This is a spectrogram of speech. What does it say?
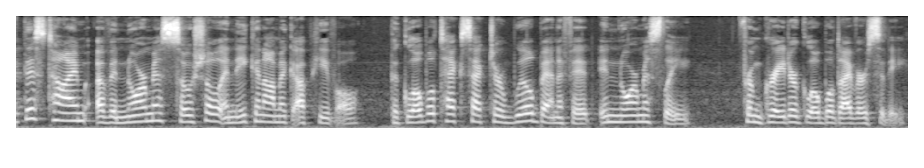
At this time of enormous social and economic upheaval, the global tech sector will benefit enormously from greater global diversity.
